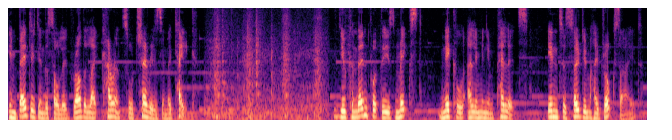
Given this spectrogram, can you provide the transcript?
embedded in the solid, rather like currants or cherries in a cake. You can then put these mixed nickel aluminium pellets into sodium hydroxide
